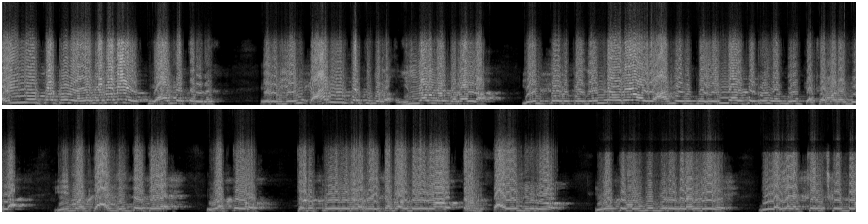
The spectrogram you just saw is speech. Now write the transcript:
ಐನೂರು ಪಟ್ಟು ಒಡನೆ ಯಾರು ಬರ್ತಾರೆ ಎಂಟು ಆರ್ನೂರು ಕೊಟ್ಟು ಬರ. ಇಲ್ಲ ಬರಲ್ಲ. ಎಂಟ್ನೂರು ರೂಪಾಯಿ ಗಂಡಾರು ಆರ್ನೂರು ರೂಪಾಯಿ ಎಂದಾರು ಕೊಟ್ಟರು ಒಂದು ಕೆಲಸ ಮಾಡಂಗಿಲ್ಲ. ಈ ಮಟ್ಟ ಅಲ್ಲಿ ನಿಂತೈತೆ. ಇವತ್ತು ತಡುಕು ರೈತ ಬಾಂಧವರು, ತಾಯಂದಿರು, ಇವತ್ತು ಮುಂದಿನ ದಿನಗಳಲ್ಲಿ ನೀವೆಲ್ಲ ಎಚ್ಚರಿಸ್ಕೊಂಡು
